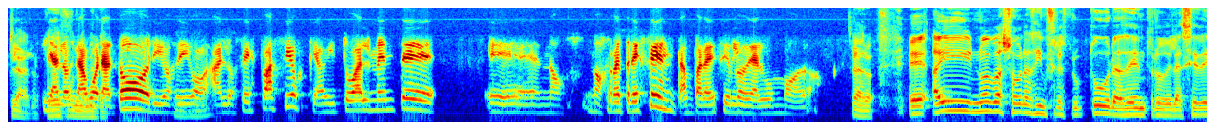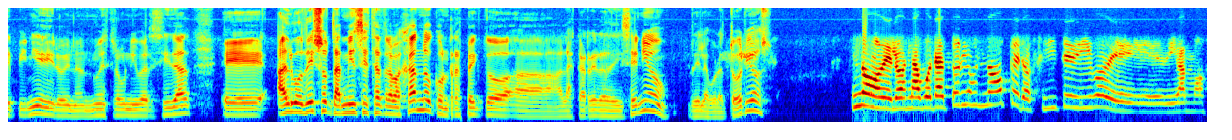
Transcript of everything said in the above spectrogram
claro. Y a los laboratorios, digo, a los espacios que habitualmente eh, nos, nos representan, para decirlo de algún modo. Claro. Eh, hay nuevas obras de infraestructura dentro de la sede Piñeiro en la- nuestra universidad. Eh, ¿Algo de eso también se está trabajando con respecto a las carreras de diseño de laboratorios? No, de los laboratorios no, pero sí te digo de, digamos,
